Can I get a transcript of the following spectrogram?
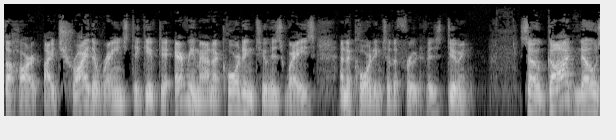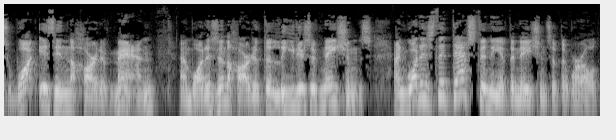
the heart, I try the reins to give to every man according to his ways and according to the fruit of his doing. So God knows what is in the heart of man and what is in the heart of the leaders of nations and what is the destiny of the nations of the world.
